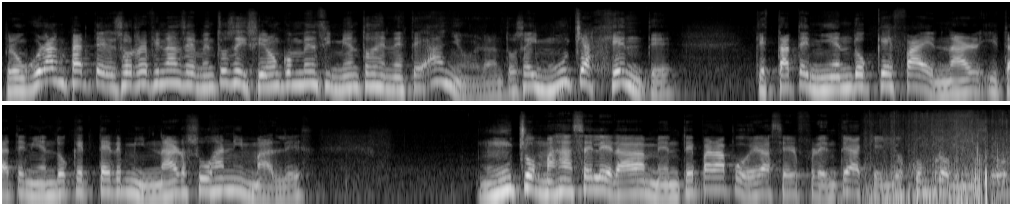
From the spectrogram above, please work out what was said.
pero gran parte de esos refinanciamientos se hicieron con vencimientos en este año. Entonces hay mucha gente que está teniendo que faenar y está teniendo que terminar sus animales mucho más aceleradamente para poder hacer frente a aquellos compromisos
